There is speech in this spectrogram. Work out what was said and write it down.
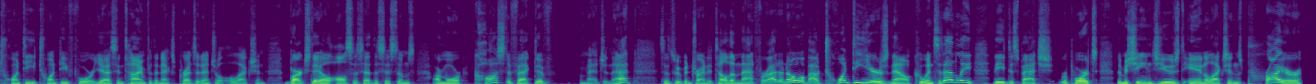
2024. Yes, in time for the next presidential election. Barksdale also said the systems are more cost effective. Imagine that, since we've been trying to tell them that for, I don't know, about 20 years now. Coincidentally, the dispatch reports the machines used in elections prior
